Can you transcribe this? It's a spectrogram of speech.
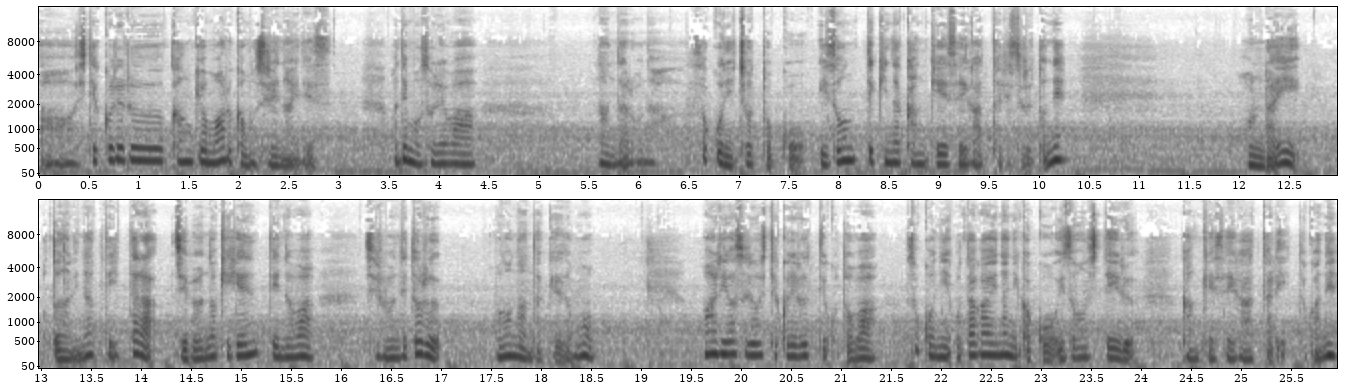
ああしてくれる環境もあるかもしれないです。まあ、でもそれは何だろうなそこにちょっとこう依存的な関係性があったりするとね本来大人になっていったら自分の機嫌っていうのは自分で取るものなんだけれども周りがそれをしてくれるっていうことはそこにお互い何かこう依存している関係性があったりとかね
